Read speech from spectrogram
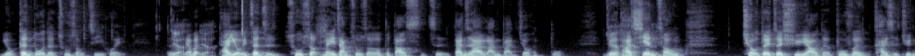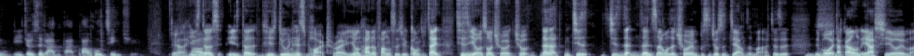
有更多的出手机会。对，yeah, 要不然他有一阵子出手，每一场出手都不到十次，但是他的篮板就很多。就是他先从。球队最需要的部分开始去努力，就是篮板保护禁区。对啊，he does, he does, he's doing his part, right？用他的方式去贡献。在其实有的时候球球，难道其实其实人人生或者球员不是就是这样子嘛？就是你不会打刚刚底下西尔嘛？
